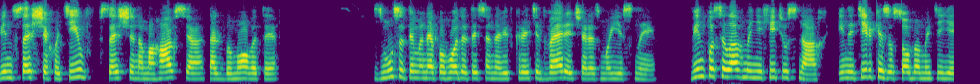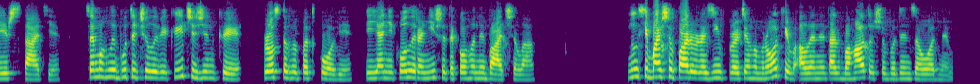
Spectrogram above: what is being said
Він все ще хотів, все ще намагався, так би мовити, змусити мене погодитися на відкриті двері через мої сни. Він посилав мені хіть у снах, і не тільки з особами тієї ж статі. Це могли бути чоловіки чи жінки, просто випадкові, і я ніколи раніше такого не бачила. Ну, хіба що пару разів протягом років, але не так багато, щоб один за одним.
